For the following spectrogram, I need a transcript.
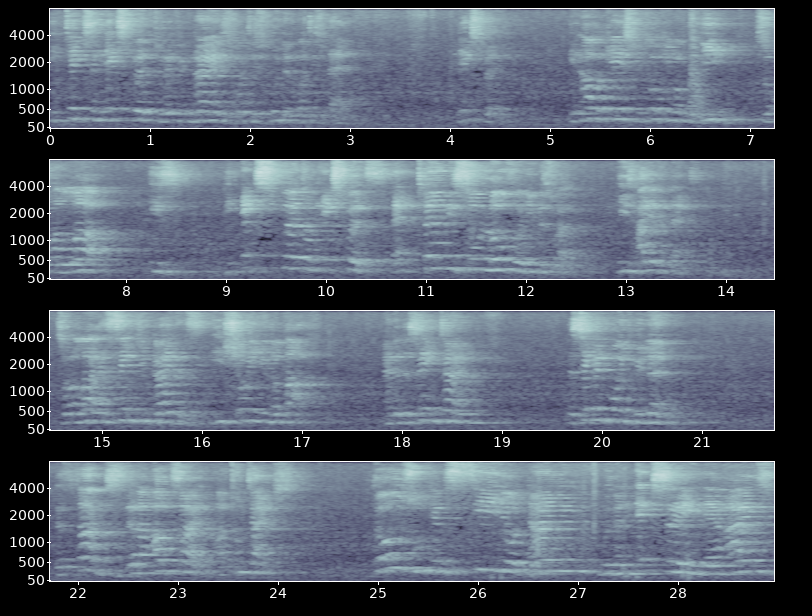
it takes an expert to recognize what is good and what is bad. An expert. In our case, we're talking of the deen. So Allah is the expert of experts. That term is so low for him as well. He's higher than that. So Allah has sent you guidance. He's showing you the path. And at the same time, the second point we learn, the thugs that are outside are two types. Those who can see your diamond with an x-ray in their eyes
